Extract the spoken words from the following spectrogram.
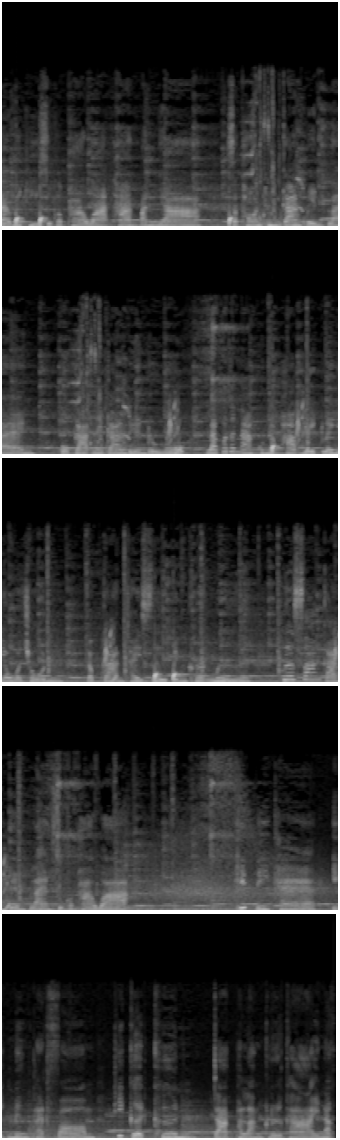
และวิถีสุขภาวะทางปัญญา สะท้อนถึงการเปลี่ยนแปลง โอกาสในการเรียนรู้ และพัฒนาคุณภาพเด็กและเยาวชน กับการใช้สื่อเป็นเครื่องมือ พื่อสร้างการเปลี่ยนแปลงสุขภาวะ คิดดีแคร์อีกหนึ่งแพลตฟอร์มที่เกิดขึ้นจากพลังเครือข่ายนัก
